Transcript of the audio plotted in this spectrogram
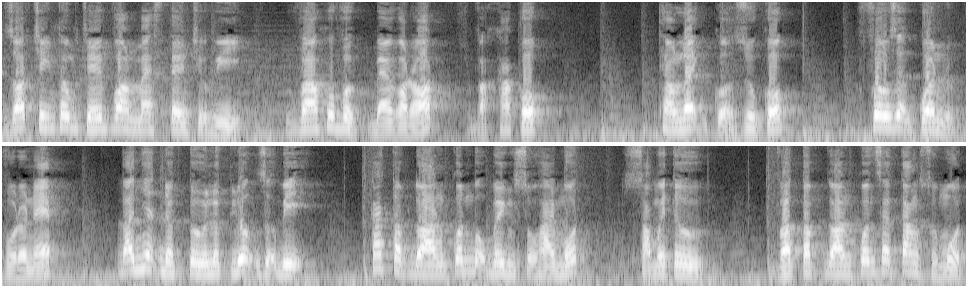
do chính thống chế von Manstein chỉ huy vào khu vực Belgorod và Kharkov. Theo lệnh của Zhukov, phương diện quân Voronezh đã nhận được từ lực lượng dự bị các tập đoàn quân bộ binh số 21, 64 và tập đoàn quân xe tăng số 1.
